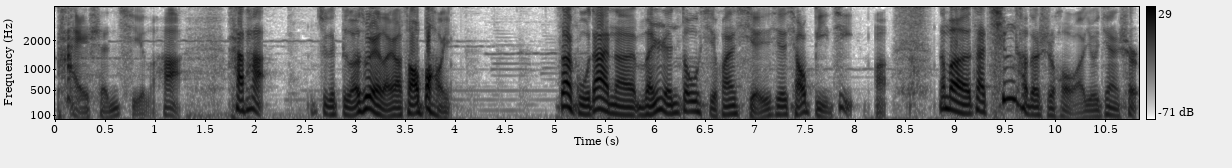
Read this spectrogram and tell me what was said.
太神奇了哈，害怕这个得罪了要遭报应。在古代呢，文人都喜欢写一些小笔记啊。那么在清朝的时候啊，有一件事儿，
